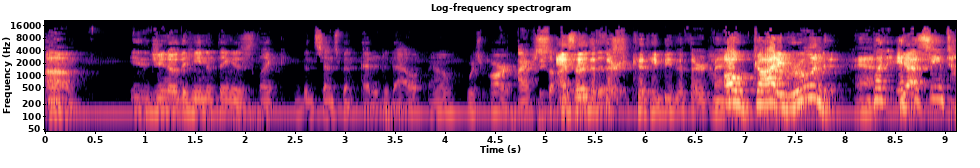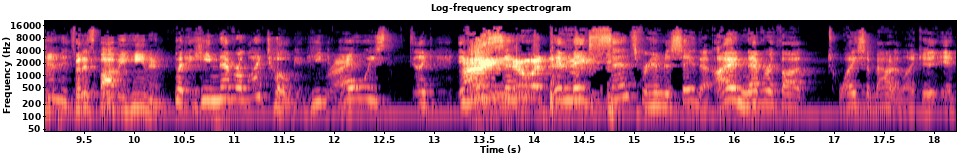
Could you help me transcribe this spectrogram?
Um, did you know the Heenan thing has like been since been edited out now? Which part? I, saw, I Is he heard the this. third? Could he be the third man? oh, God, he ruined it. Yeah. But at Yeah. the same time, it's but it's Bobby Heenan. But he never liked Hogan. He Right. always like it I makes sense, knew it! it makes sense for him to say that. I had never thought twice about it. Like it, it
